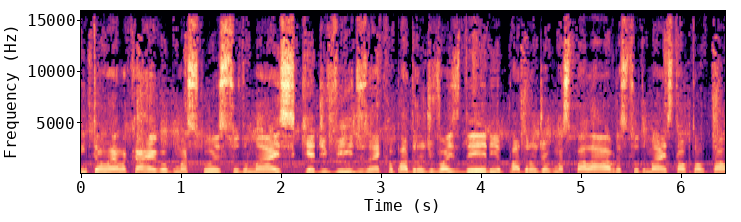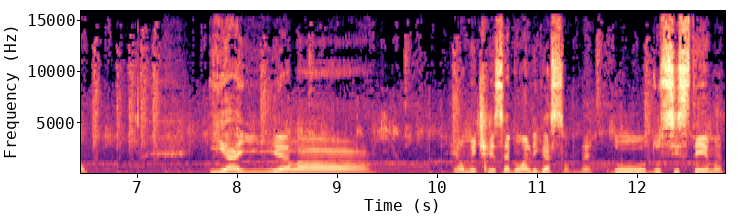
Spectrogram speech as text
Então ela carrega algumas coisas, tudo mais, que é de vídeos, né? Que é o padrão de voz dele, o padrão de algumas palavras, tudo mais, tal, tal, tal. E aí ela realmente recebe uma ligação, né? Do, do sistema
